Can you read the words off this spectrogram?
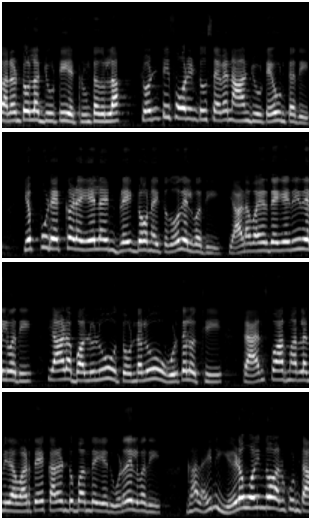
కరెంటోళ్ళ డ్యూటీ ఎట్లుంటుందిలా twenty four into seven on duty ఉంటుంది. ఎప్పుడు ఎక్కడ ఏ లైన్ బ్రేక్ డౌన్ అవుతుందో తెలియదు యాడ వైర్ దిగేది తెలియదు యాడ బల్లులు తొండలు ఉడతలు వచ్చి ట్రాన్స్ఫార్మర్ల మీద పడితే కరెంటు బంద్ అయ్యేది కూడా తెలియదు గా లైన్ ఏడ పోయిందో అనుకుంటా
